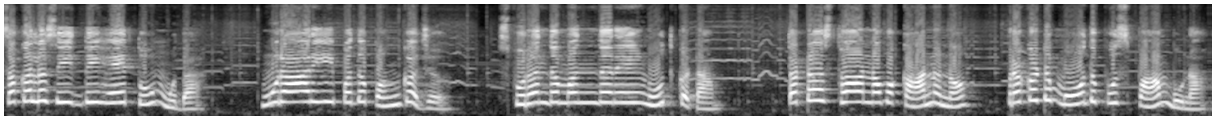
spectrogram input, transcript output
સકલ સિદ્ધિ હેતુ મુદા મુરારી પદ પંકજ સ્ફુરંદ મંદરેણુત્કટામ તટસ્થ નવ કાનન પ્રકટ મોદ પુષ્પાંબુના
